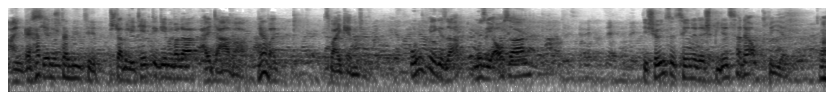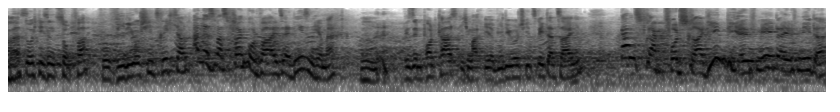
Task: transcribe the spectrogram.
ein Er hat bisschen Stabilität. Stabilität gegeben, weil er halt da war. Ja. Bei Zweikämpfen. Und wie gesagt, muss ich auch sagen, die schönste Szene des Spiels hat er auch kreiert. Was? Durch diesen Zupfer, wo Videoschiedsrichter und alles, was Frankfurt war, als er diesen hier macht. Wir sind Podcast, ich mache hier Videoschiedsrichterzeichen. Ganz Frankfurt schreit, die Elfmeter, Elfmeter.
